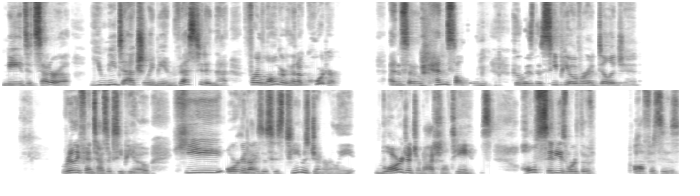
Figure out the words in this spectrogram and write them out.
needs, et cetera, you need to actually be invested in that for longer than a quarter. And so Ken Sultan, who was the CPO over at Diligent, really fantastic CPO, he organizes his teams generally, large international teams, whole cities worth of offices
